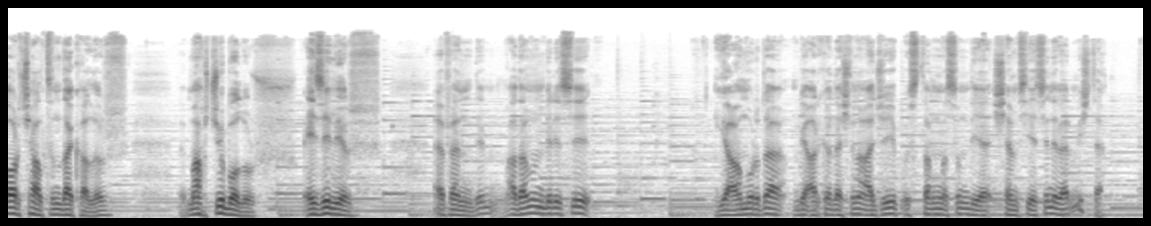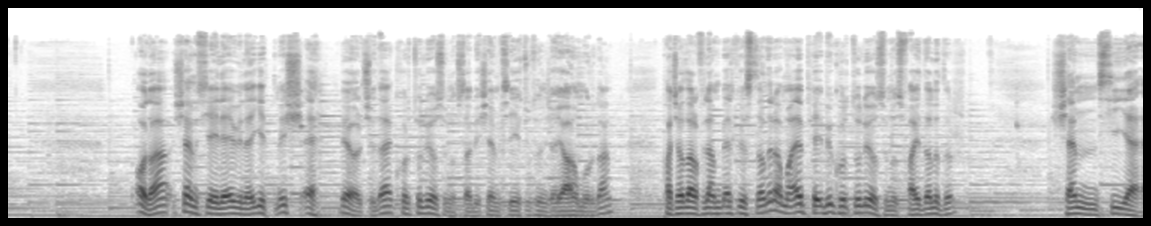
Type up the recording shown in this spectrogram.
borç altında kalır, mahcup olur, ezilir. Efendim adamın birisi yağmurda bir arkadaşına acıyıp ıslanmasın diye şemsiyesini vermiş de. O da şemsiyeyle evine gitmiş. Eh bir ölçüde kurtuluyorsunuz tabii şemsiyeyi tutunca yağmurdan. Paçalar falan belki ıslanır ama epey bir kurtuluyorsunuz. Faydalıdır. Şemsiye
